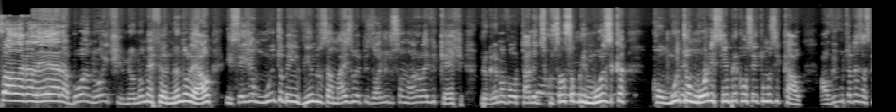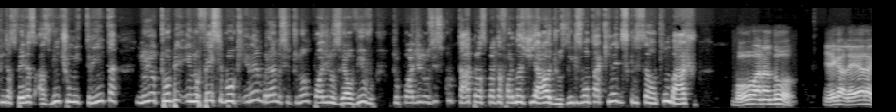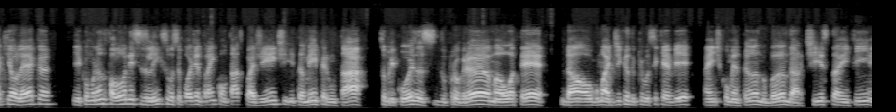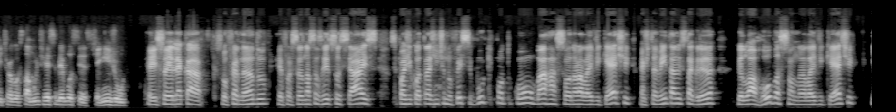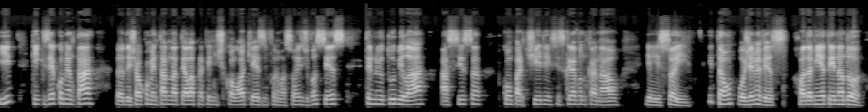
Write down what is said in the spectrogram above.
Fala galera, boa noite. Meu nome é Fernando Leal e sejam muito bem-vindos a mais um episódio do Sonora Livecast, programa voltado à discussão sobre música com muito humor e sem preconceito musical. Ao vivo todas as quintas-feiras às 21h30 no YouTube e no Facebook. E lembrando, se tu não pode nos ver ao vivo, tu pode nos escutar pelas plataformas de áudio. Os links vão estar aqui na descrição, aqui embaixo. Boa, Nando. E aí, galera, aqui é o Leca. E como o Nando falou, nesses links você pode entrar em contato com a gente e também perguntar sobre coisas do programa ou até dar alguma dica do que você quer ver a gente comentando, banda, artista, enfim, a gente vai gostar muito de receber vocês. Cheguem junto. É isso aí, Leca. Sou o Fernando, reforçando nossas redes sociais. Você pode encontrar a gente no facebook.com/barra sonoralivecast. A gente também está no Instagram pelo arroba sonoralivecast. E quem quiser comentar deixar o um comentário na tela para que a gente coloque as informações de vocês. Entre no YouTube lá, assista, compartilhe, se inscreva no canal. E é isso aí. Então, hoje é minha vez. Roda a vinheta aí, Nando.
